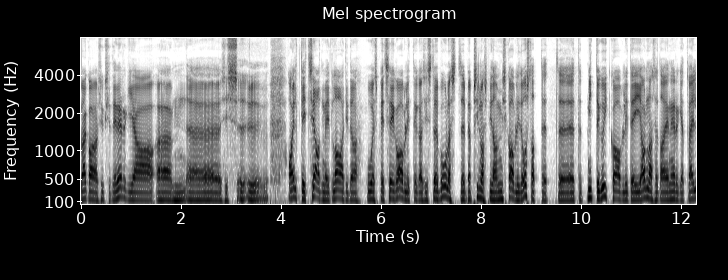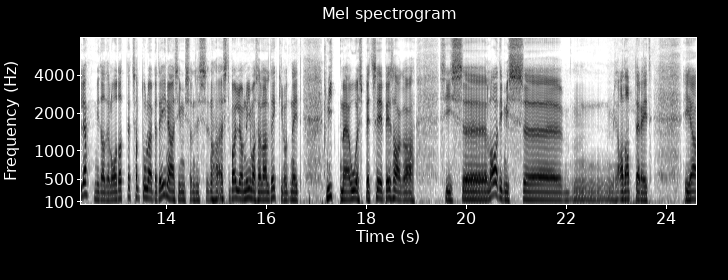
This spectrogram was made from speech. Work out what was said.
väga siukseid energia äh, siis äh, altteid seadmeid laadida USB-C kaablitega, siis tõepoolest peab silmas pidama, mis kaabli te ostate, et, et, et mitte kõik kaablid ei anna seda energiat välja, mida te loodate, et sealt tuleb. Ja teine asi, mis on siis noh, hästi palju on viimasel ajal tekkinud neid mitme USB-C pesaga äh, laadimis äh, adaptereid. Ja,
